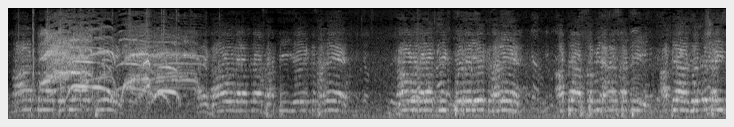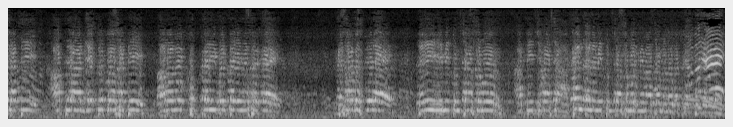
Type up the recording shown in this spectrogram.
महात्मा ज्योतिराव फुले. गावगाड्यातल्या जाती एक झाले. गावगाड्यातली पोरं एक झाले. आपल्या संविधानासाठी आपल्या लोकशाहीसाठी आपल्या नेतृत्वासाठी बाबांनो खूप काही बोलता येण्यासारखं आहे. घसा बसलेला आहे. तरीही मी तुमच्यासमोर अगदी जीवाच्या आकांतानं मी तुमच्यासमोर मी माझं मनोगत व्यक्त केलेलं आहे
